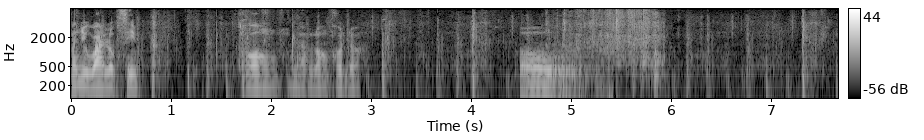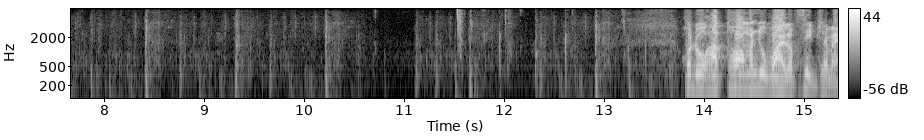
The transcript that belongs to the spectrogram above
มันอยู่วายลบสิบ ทองเดี๋ยวลองคนดูโอ้คนดูครับ ทองมันอยู่วายลบสิบใช่ไหม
